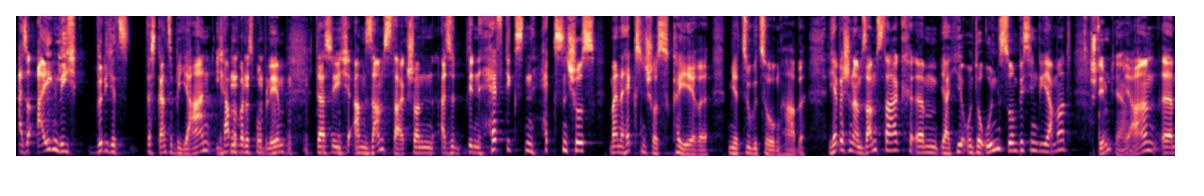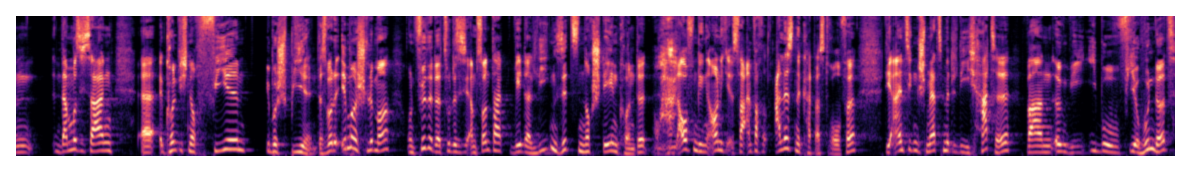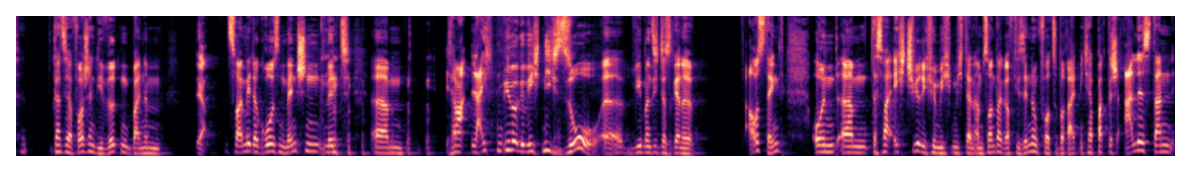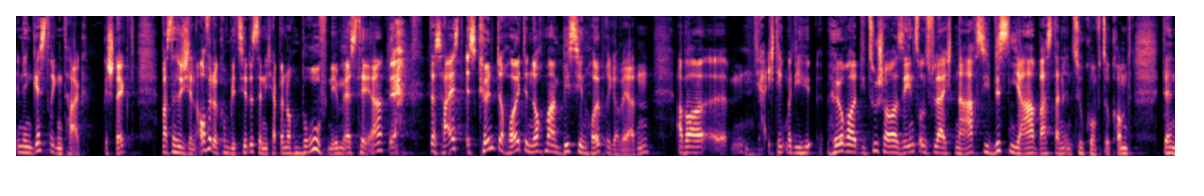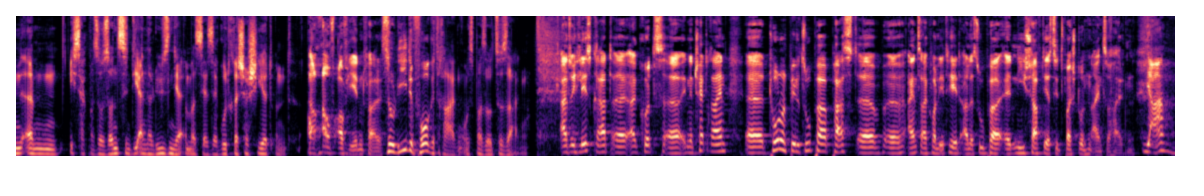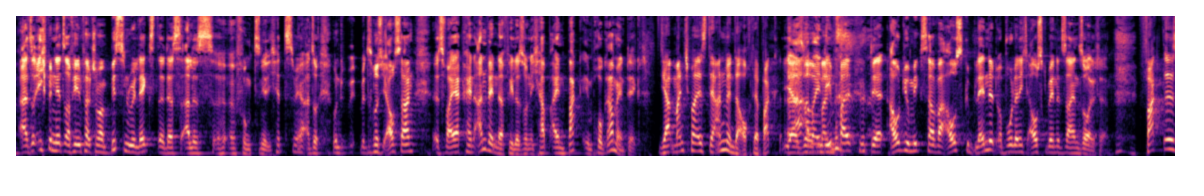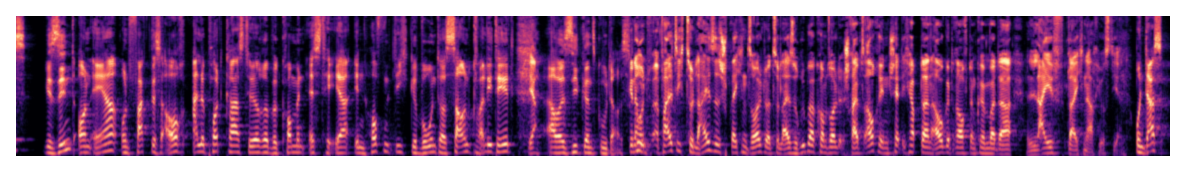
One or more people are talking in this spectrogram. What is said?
also eigentlich würde ich jetzt das Ganze bejahen. Ich habe aber das Problem, dass ich am Samstag Samstag schon, also den heftigsten Hexenschuss meiner Hexenschusskarriere mir zugezogen habe. Ich habe ja schon am Samstag ähm, ja hier unter uns so ein bisschen gejammert. Stimmt, ja. Ja, ähm, da muss ich sagen, äh, konnte ich noch viel überspielen. Das wurde immer schlimmer und führte dazu, dass ich am Sonntag weder liegen, sitzen noch stehen konnte. Oha. Laufen ging auch nicht. Es war einfach alles eine Katastrophe. Die einzigen Schmerzmittel, die ich hatte, waren irgendwie Ibo 400. Du kannst dir ja vorstellen, die wirken bei einem ja. zwei Meter großen Menschen mit, ähm, ich sag mal, leichtem Übergewicht nicht so, äh, wie man sich das gerne ausdenkt. Und ähm, das war echt schwierig für mich, mich dann am Sonntag auf die Sendung vorzubereiten. Ich habe praktisch alles dann in den gestrigen Tag gesteckt, was natürlich dann auch wieder kompliziert ist, denn ich habe ja noch einen Beruf neben STR. Ja. Das heißt, es könnte heute noch mal ein bisschen holpriger werden. Aber äh, ja, ich denke mal, die Hörer, die Zuschauer sehen es uns vielleicht nach. Sie wissen ja, was dann in Zukunft so kommt. Denn ähm, ich sag mal so, sonst sind die Analysen ja immer sehr, sehr gut recherchiert und auch auf, auf jeden Fall solide vorgetragen, um es mal so zu sagen. Also ich lese gerade äh, kurz äh, in den Chat rein. Äh, Ton und Bild super super, passt, äh, 1A äh, Qualität, alles super, äh, nie schafft ihr es, die zwei Stunden einzuhalten. Ja. Also ich bin jetzt auf jeden Fall schon mal ein bisschen relaxed, äh, dass alles äh, funktioniert. Ich hätte es mir, also, und das muss ich auch sagen, es war ja kein Anwenderfehler, sondern ich habe einen Bug im Programm entdeckt. Ja, manchmal ist der Anwender auch der Bug. Ja, also aber in dem Fall, der Audiomixer war ausgeblendet, obwohl er nicht ausgeblendet sein sollte. Fakt ist, wir sind on air und Fakt ist auch, alle Podcast-Hörer bekommen STR in hoffentlich gewohnter Soundqualität. Ja. Aber es sieht ganz gut aus. Genau, gut. und falls ich zu leise sprechen sollte oder zu leise rüberkommen sollte, schreib's auch in den Chat. Ich habe da ein Auge drauf, dann können wir da live gleich nachjustieren. Und das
